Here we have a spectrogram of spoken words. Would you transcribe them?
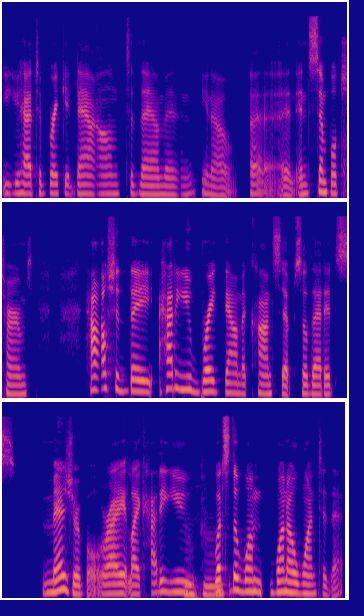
you had to break it down to them and you know uh, in, in simple terms how should they how do you break down the concept so that it's measurable right like how do you mm-hmm. what's the one 101 to that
